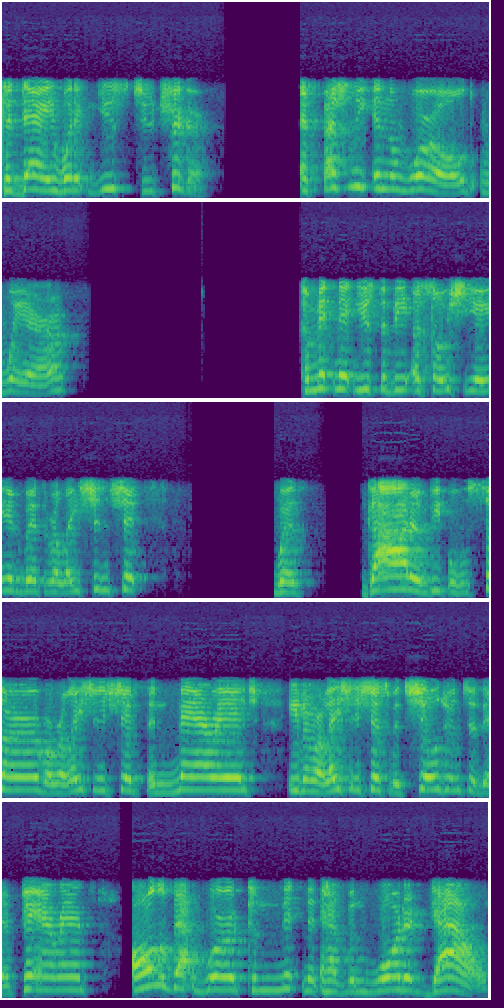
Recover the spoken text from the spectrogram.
today what it used to trigger, especially in the world where commitment used to be associated with relationships, with God and people who serve, or relationships in marriage, even relationships with children to their parents. All of that word commitment has been watered down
